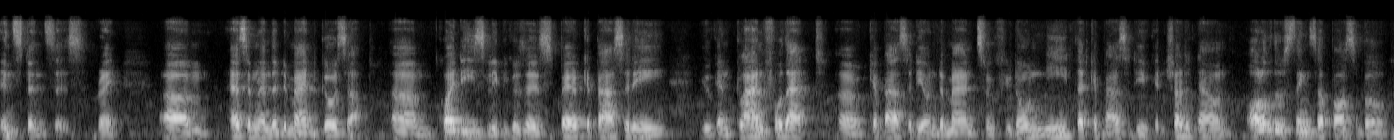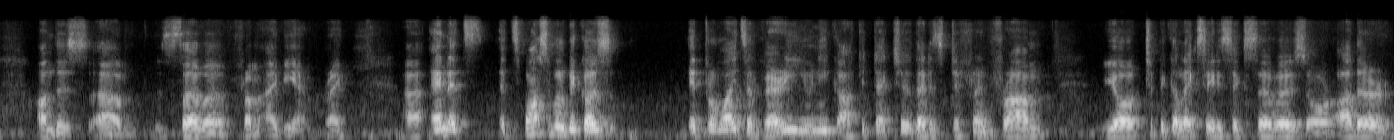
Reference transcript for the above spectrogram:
instances, right? Um, as and when the demand goes up um, quite easily because there's spare capacity. You can plan for that uh, capacity on demand. So if you don't need that capacity, you can shut it down. All of those things are possible on this um, server from IBM, right? Uh, and it's it's possible because it provides a very unique architecture that is different from your typical x86 servers or other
